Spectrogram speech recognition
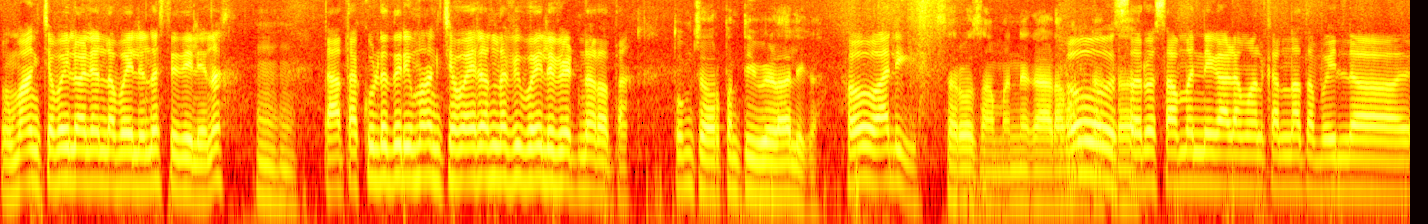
मग मागच्या बैलवाल्यांना बैल नसते दिले ना. हम्म, हम्म. तर आता कुठेतरी मागच्या बैलांना बी बैल भेटणार आता. तुमच्यावर पण ती वेळ आली का? हो आली की. सर्वसामान्य गाडा हो मालकाकडं. सर्वसामान्य गाड्या मालकांना आता बैल अं,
